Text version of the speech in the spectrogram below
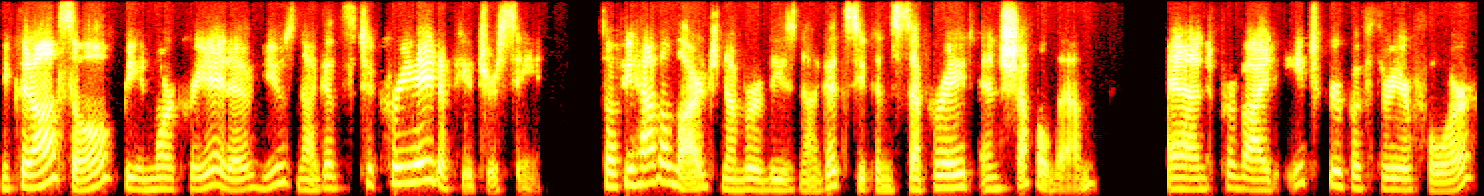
You could also, being more creative, use nuggets to create a future scene. So if you have a large number of these nuggets, you can separate and shuffle them and provide each group of three or four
